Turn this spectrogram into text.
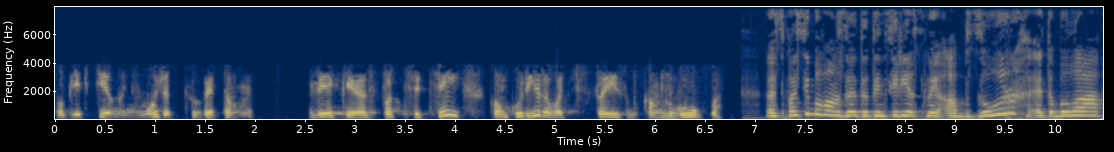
объективно, не может в этом веке соцсетей конкурировать с Фейсбуком, с Гуглом. Э, спасибо вам за этот интересный обзор. Это была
